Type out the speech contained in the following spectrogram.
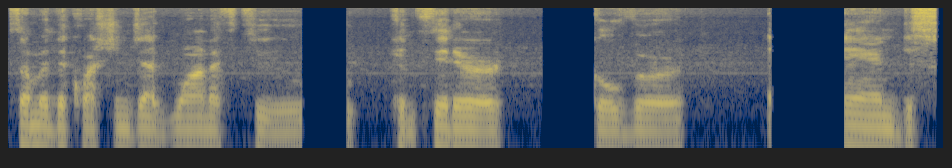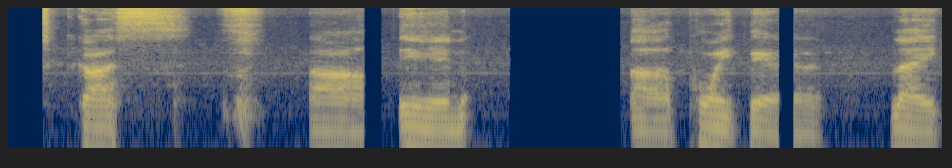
Some of the questions i want us to consider go over and discuss uh, in a point there. Like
